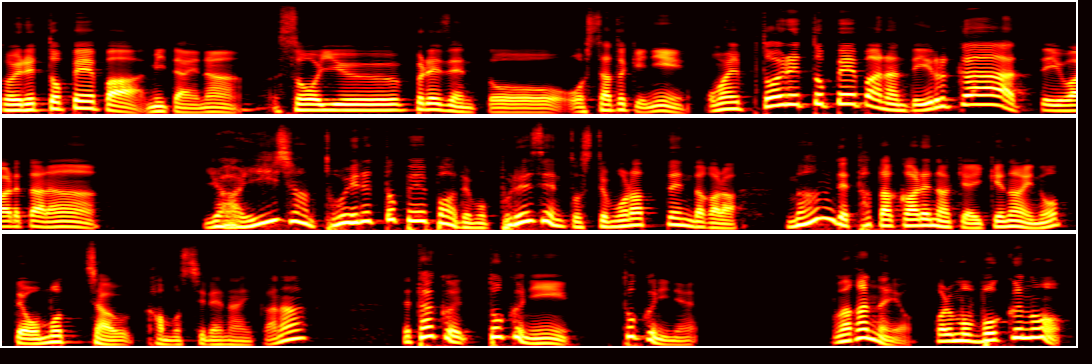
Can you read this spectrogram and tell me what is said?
トイレットペーパーみたいなそういうプレゼントをした時に「お前トイレットペーパーなんているか?」って言われたらいやいいじゃん。トイレットペーパーでもプレゼントしてもらってんだからなんで叩かれなきゃいけないのって思っちゃうかもしれないかな。で特に特にね分かんないよ。これも僕の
